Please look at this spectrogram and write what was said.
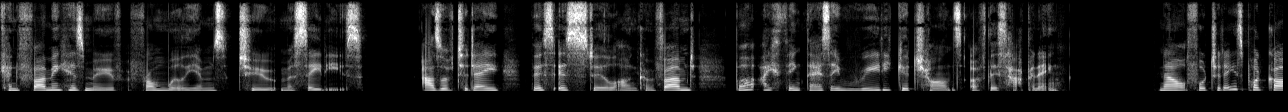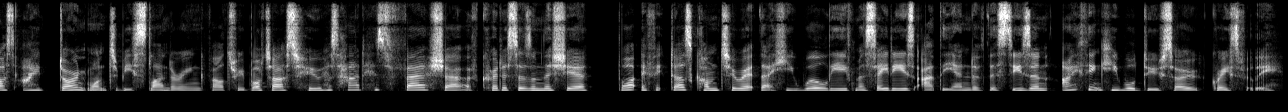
confirming his move from Williams to Mercedes. As of today, this is still unconfirmed, but I think there's a really good chance of this happening. Now, for today's podcast, I don't want to be slandering Valtteri Bottas, who has had his fair share of criticism this year. But if it does come to it that he will leave Mercedes at the end of this season, I think he will do so gracefully.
